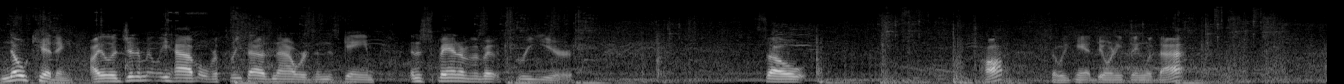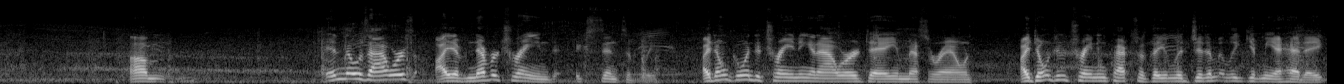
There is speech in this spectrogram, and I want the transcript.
No kidding. I legitimately have over 3,000 hours in this game in a span of about 3 years. So hop, so we can't do anything with that. Um in those hours, I have never trained extensively. I don't go into training an hour a day and mess around. I don't do training packs because they legitimately give me a headache.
